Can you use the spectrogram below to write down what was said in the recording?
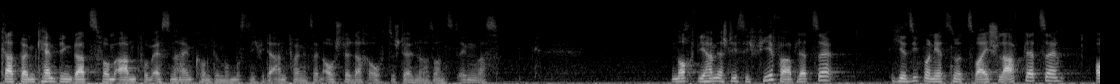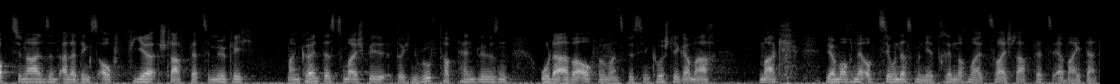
gerade beim Campingplatz vom Abend vom Essen heimkommt und man muss nicht wieder anfangen, sein Ausstelldach aufzustellen oder sonst irgendwas. Noch, wir haben ja schließlich vier Fahrplätze. Hier sieht man jetzt nur zwei Schlafplätze. Optional sind allerdings auch vier Schlafplätze möglich. Man könnte es zum Beispiel durch ein Rooftop-Tent lösen oder aber auch, wenn man es ein bisschen kuscheliger macht, mag, wir haben auch eine Option, dass man hier drin nochmal zwei Schlafplätze erweitert.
